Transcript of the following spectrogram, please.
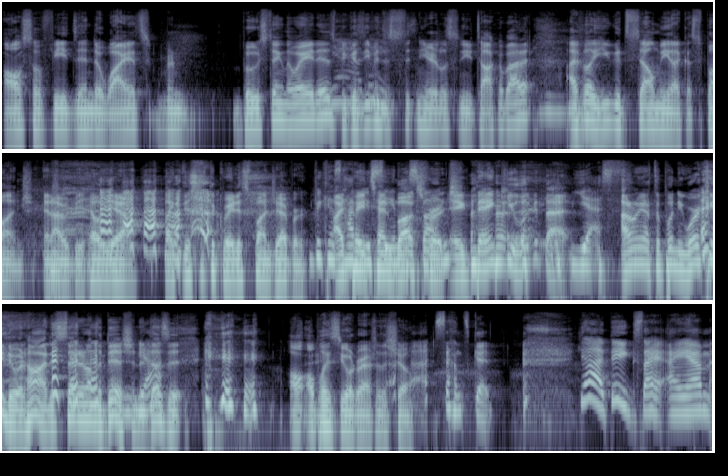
also feeds into why it's been boosting the way it is. Yeah, because even just sitting here listening to you talk about it, I feel like you could sell me like a sponge, and I would be hell yeah, like this is the greatest sponge ever. Because I'd pay ten bucks for it. sponge? Hey, thank you. Look at that. Yes. I don't even have to put any work into it, huh? I just set it on the dish and Yeah. it does it. I'll, I'll place the order after the show. Sounds good. Yeah, thanks. I, I am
